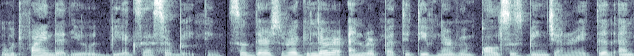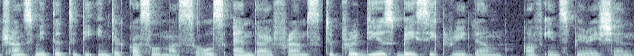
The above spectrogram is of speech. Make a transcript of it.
would find that you would be exacerbating. So there's regular and repetitive nerve impulses being generated and transmitted to the intercostal muscles and diaphragms to produce basic rhythm of inspiration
